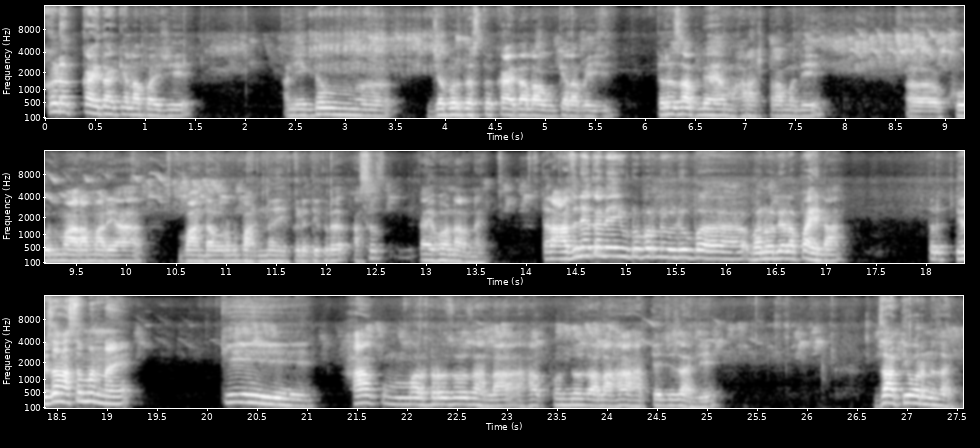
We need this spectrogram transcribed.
कडक कायदा केला पाहिजे. आणि एकदम जबरदस्त कायदा लागू केला पाहिजे. तरच आपल्या ह्या महाराष्ट्रामध्ये खून मारामाऱ्या बांधावरून भांडणं इकडं तिकडं असंच काही होणार नाही. तर अजून एकाने यूट्यूबवरनं व्हिडिओ ब बनवलेला पाहिला. तर त्याचं असं म्हणणं आहे की हा मर्डर जो झाला हा खून जो झाला हा हत्या जी झाली जातीवरनं झाली.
